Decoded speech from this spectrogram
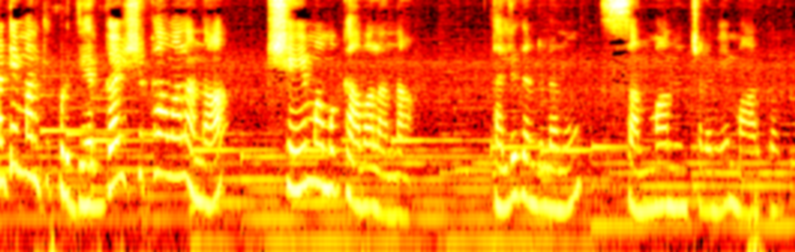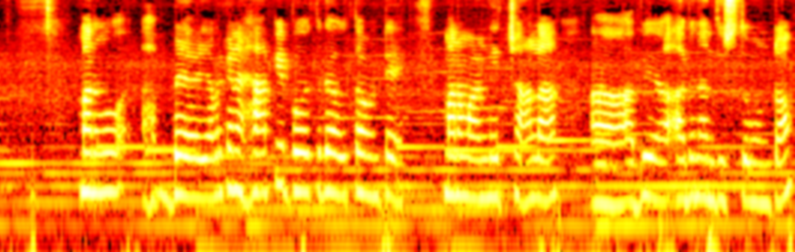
అంటే మనకి ఇప్పుడు దీర్ఘాయుష్ కావాలన్నా క్షేమము కావాలన్నా తల్లిదండ్రులను సన్మానించడమే మార్గం. మనం ఎవరికైనా హ్యాపీ బర్త్డే అవుతూ ఉంటే మనం వాళ్ళని చాలా అభి అభినందిస్తూ ఉంటాం.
